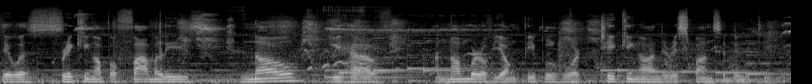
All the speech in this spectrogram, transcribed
There was breaking up of families. Now we have a number of young people who are taking on the responsibility.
